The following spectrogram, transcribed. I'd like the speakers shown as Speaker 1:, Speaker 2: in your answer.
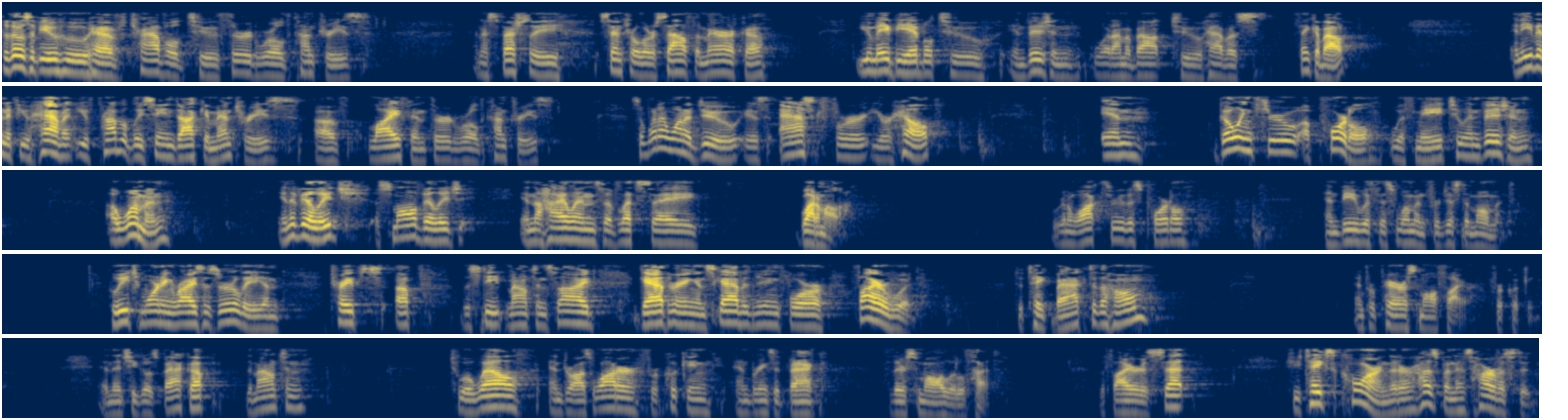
Speaker 1: For those of you who have traveled to third world countries, and especially Central or South America, you may be able to envision what I'm about to have us think about. And even if you haven't, you've probably seen documentaries of life in third world countries. So, what I want to do is ask for your help in going through a portal with me to envision a woman in a village, a small village in the highlands of, let's say, Guatemala. We're going to walk through this portal and be with this woman for just a moment, who each morning rises early and traipses up the steep mountainside, gathering and scavenging for firewood to take back to the home and prepare a small fire for cooking. And then she goes back up the mountain to a well and draws water for cooking and brings it back to their small little hut. The fire is set. She takes corn that her husband has harvested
